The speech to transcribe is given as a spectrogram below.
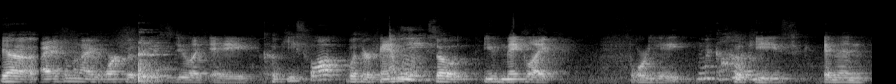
Yeah, I had someone I worked with that used to do like a cookie swap with her family. So you'd make like 48 Oh cookies, and then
